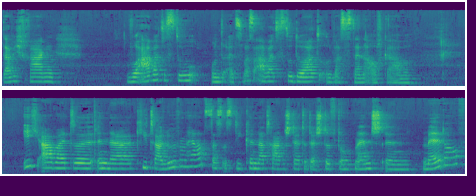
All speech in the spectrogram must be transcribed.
Darf ich fragen, wo arbeitest du und als was arbeitest du dort und was ist deine Aufgabe? Ich arbeite in der Kita Löwenherz, das ist die Kindertagesstätte der Stiftung Mensch in Meldorf.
